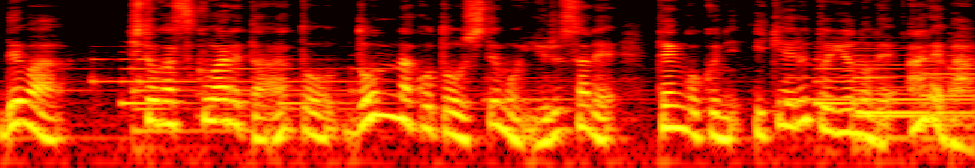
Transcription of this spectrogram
では人が救われた後どんなことをしても許され天国に行けるというのであれば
